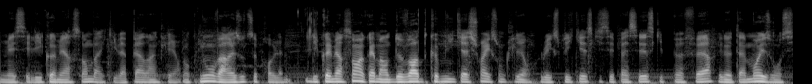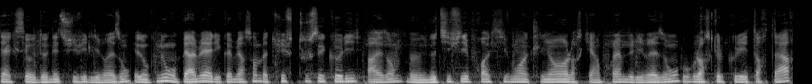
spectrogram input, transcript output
mais c'est l'e-commerçant bah, qui va perdre un client. Donc nous, on va résoudre ce problème. L'e-commerçant a quand même un devoir de communication avec son client, lui expliquer ce qui s'est passé, ce qu'il peut faire, et notamment ils ont aussi accès aux données de suivi de livraison. Et donc nous, on permet à l'e-commerçant bah, de suivre tous ses colis, par exemple, notifier proactivement un client lorsqu'il y a un problème de livraison ou lorsque le colis est en retard,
